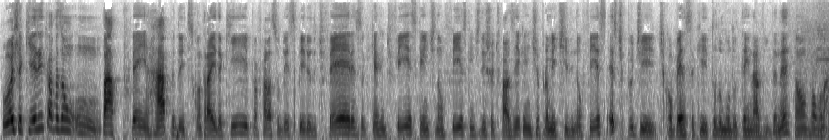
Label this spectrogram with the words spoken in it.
Hoje aqui a gente vai fazer um, um, papo bem rápido e descontraído aqui para falar sobre esse período de férias, o que a gente fez, o que a gente não fez, o que a gente deixou de fazer, o que a gente tinha prometido e não fez. Esse tipo de, de conversa que todo mundo tem na vida, né? Então vamos lá.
